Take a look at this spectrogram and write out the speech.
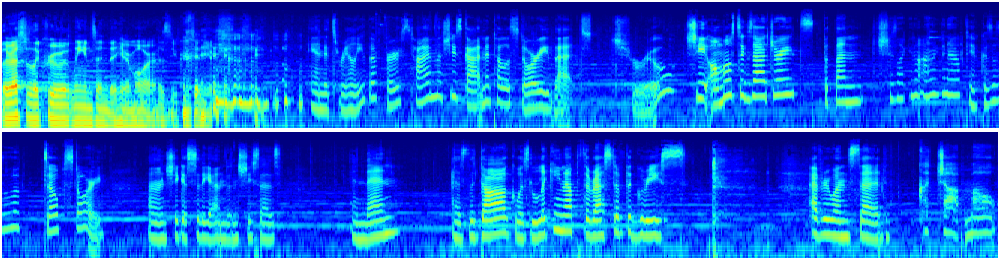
The rest of the crew leans in to hear more as you continue. And it's really the first time that she's gotten to tell a story that's true. She almost exaggerates, but then she's like, you know, I don't even have to because this is a dope story. And then she gets to the end and she says, and then as the dog was licking up the rest of the grease, everyone said, Good job, Mo.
